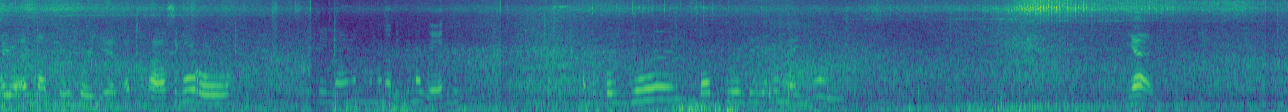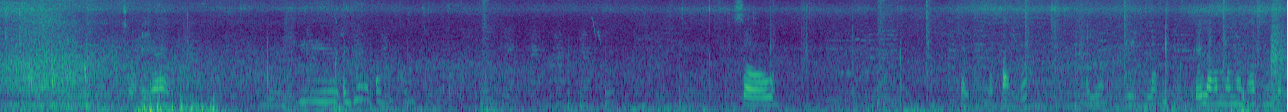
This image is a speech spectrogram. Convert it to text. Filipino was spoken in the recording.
ayun I'm not too sure yet. At saka siguro kailangan muna natin tumawid. Ano ba yan bad hair day ako ngayon. Yan. So, ayan. So, okay, na tayo. Ayan, wait lang. Kailangan muna natin mag...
